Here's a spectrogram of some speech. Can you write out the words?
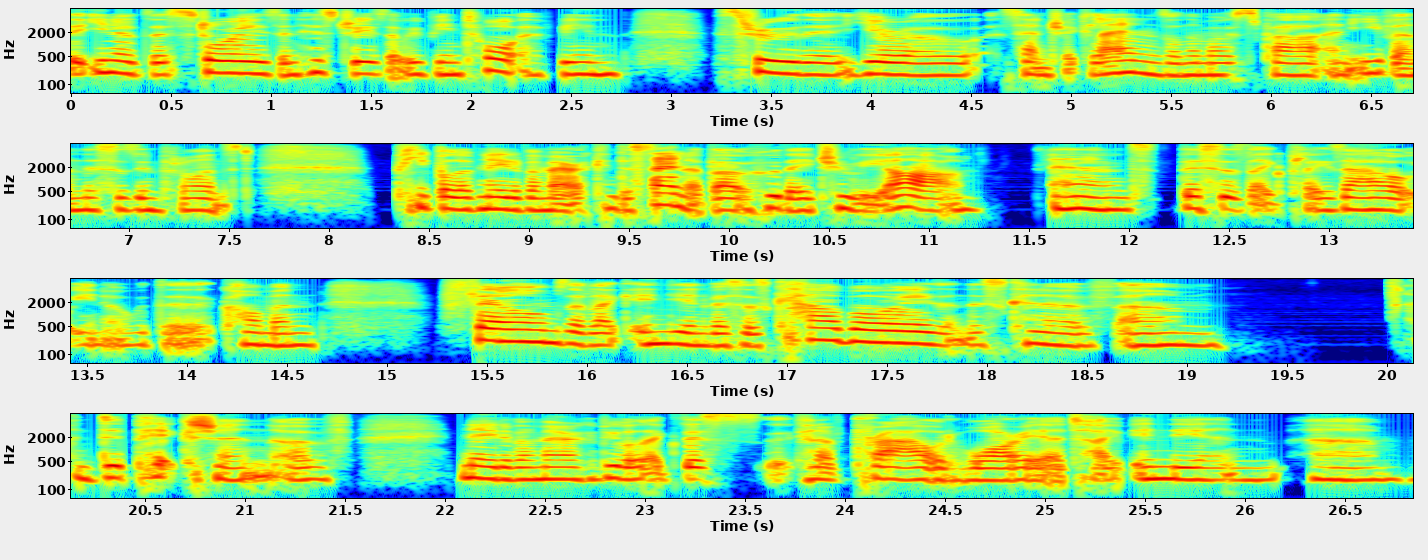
the, you know the stories and histories that we've been taught have been through the Eurocentric lens on the most part, and even this has influenced people of Native American descent about who they truly are. And this is like plays out, you know, with the common films of like Indian versus cowboys and this kind of um, depiction of Native American people, like this kind of proud warrior type Indian um,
